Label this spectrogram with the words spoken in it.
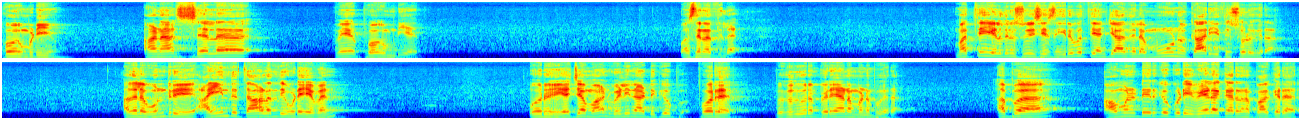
போக முடியும். ஆனால் சில பேர் போக முடியாது. வசனத்தில். மத்திய எழுதின சுவிசேஷம் இருபத்தி அஞ்சாவதுல மூணு காரியத்தை சொல்லுகிறார். அதில் ஒன்று ஐந்து தாளந்தை உடையவன் ஒரு எஜமான் வெளிநாட்டுக்கு போ- போறார். வெகு தூரம் பிரயாணம் பண்ண போகிறார் அப்போ அவன்கிட்ட இருக்கக்கூடிய வேலைக்காரனை பார்க்குறார்.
